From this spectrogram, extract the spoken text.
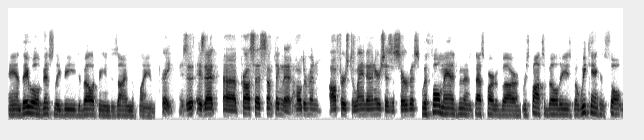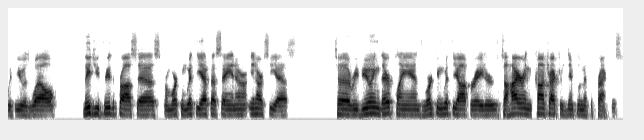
and they will eventually be developing and designing the plan. Great. Is, it, is that uh, process something that Halderman offers to landowners as a service? With full management, that's part of our responsibilities, but we can consult with you as well, lead you through the process from working with the FSA and our NRCS to reviewing their plans, working with the operators, to hiring the contractors to implement the practice.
